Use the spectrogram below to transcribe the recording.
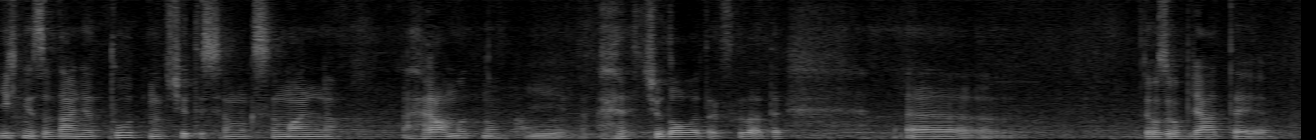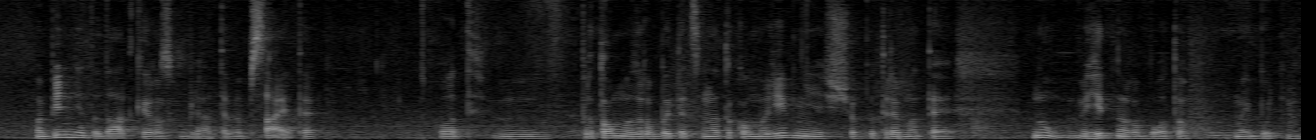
Їхнє завдання тут навчитися максимально грамотно і чудово, так сказати, е, розробляти мобільні додатки, розробляти вебсайти. От при тому зробити це на такому рівні, щоб отримати ну, гідну роботу в майбутньому.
